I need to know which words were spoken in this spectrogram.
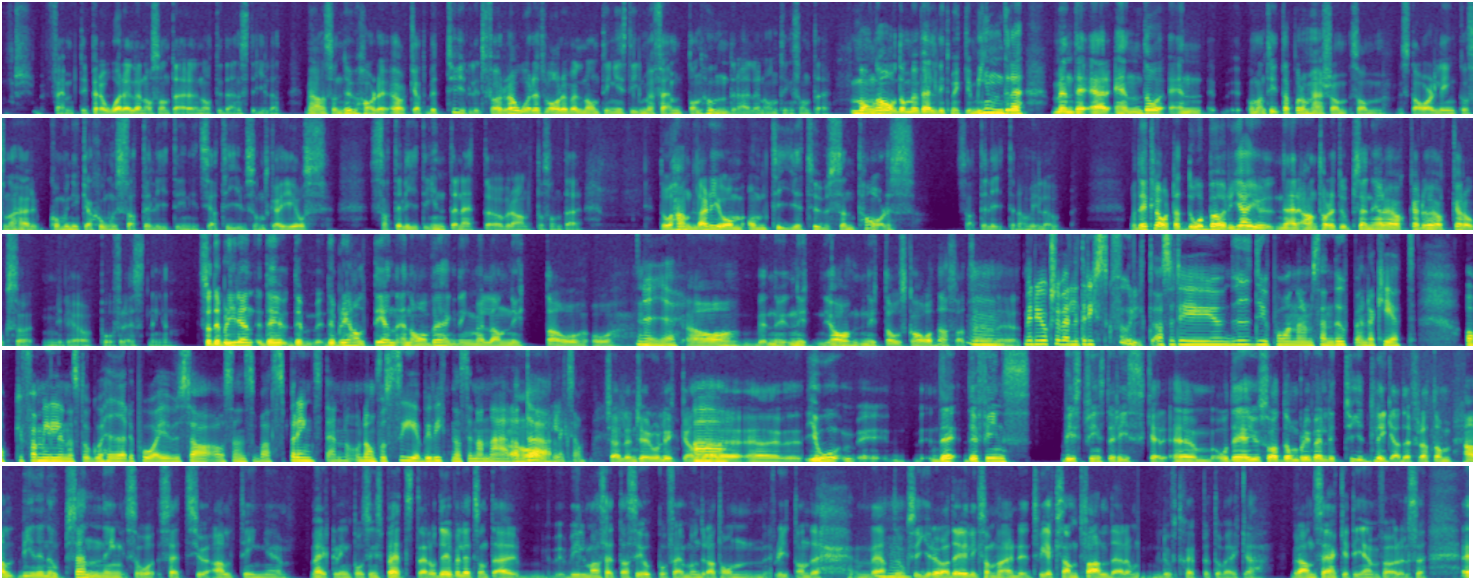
50 per år eller något sånt där, något i den stilen. Men alltså nu har det ökat betydligt. Förra året var det väl någonting i stil med 1500 eller någonting sånt där. Många av dem är väldigt mycket mindre, men det är ändå en, om man tittar på de här som, som Starlink och såna här kommunikationssatellitinitiativ som ska ge oss satellitinternet överallt och sånt där. Då handlar det ju om, om tiotusentals satelliter de vill ha upp. Och det är klart att då börjar ju, när antalet uppsändningar ökar, då ökar också miljöpåfrestningen. Så det blir, en, det, det, det blir alltid en, en, avvägning mellan nytta och... och Nöje. Ja, ny, ja, nytta och skada så att mm. säga. Men det är också väldigt riskfullt. Alltså det är en video på när de sände upp en raket och familjerna stod och hejade på i USA och sen så bara sprängs den och de får se, bevittna sina nära ja, dö. Liksom. Challenger-olyckan. Ja. eh, jo, det, det finns Visst finns det risker ehm, och det är ju så att de blir väldigt tydliga därför att de, all, vid en uppsändning så sätts ju allting eh, verkligen på sin spets där och det är väl ett sånt där, vill man sätta sig upp på 500 ton flytande väte och mhm. syre, det är liksom ett tveksamt fall där om luftskeppet då verkar brandsäkert i jämförelse. Eh,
